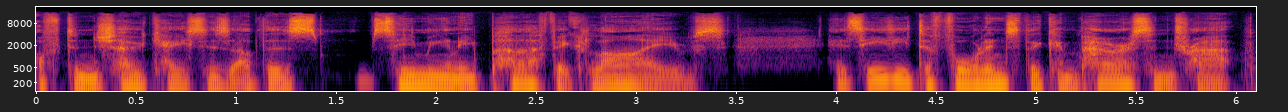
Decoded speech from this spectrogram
often showcases others' seemingly perfect lives, it's easy to fall into the comparison trap.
